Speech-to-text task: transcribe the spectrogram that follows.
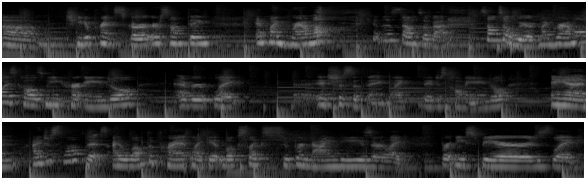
um, cheetah print skirt or something. And my grandma, this sounds so bad. Sounds so weird. My grandma always calls me her angel Every, like it's just a thing like they just call me angel and I just love this I love the print like it looks like super 90s or like Britney Spears like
